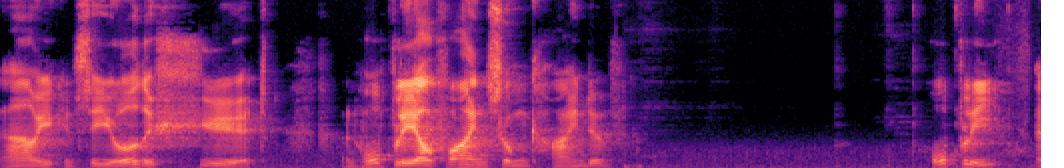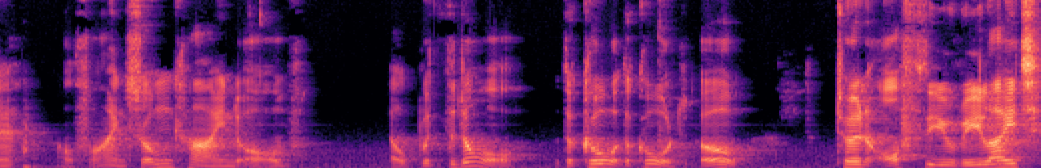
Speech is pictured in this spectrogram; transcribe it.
Now you can see all the shit. And hopefully I'll find some kind of hopefully eh, I'll find some kind of help with the door. The code, the code. Oh, turn off the UV light.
